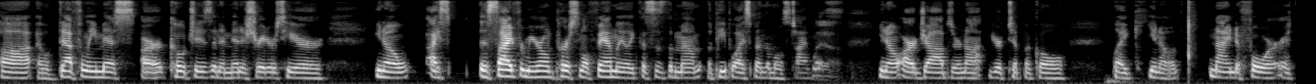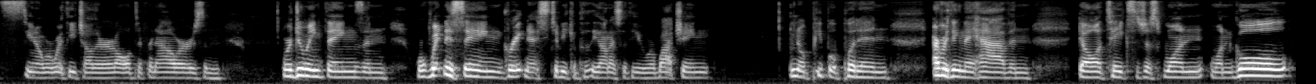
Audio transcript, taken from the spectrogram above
Uh i will definitely miss our coaches and administrators here. You know i aside from your own personal family like this is the amount the people i spend the most time with. Yeah. you know our jobs are not your typical like you know nine to four it's you know we're with each other at all different hours and we're doing things and we're witnessing greatness to be completely honest with you. We're watching you know people put in everything they have and all it takes is just one one goal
